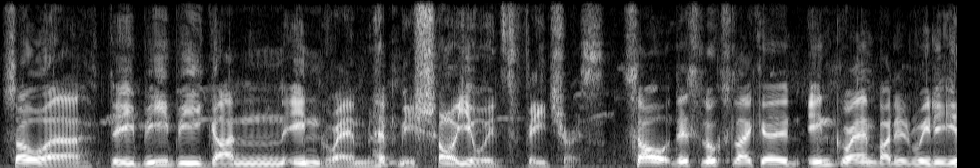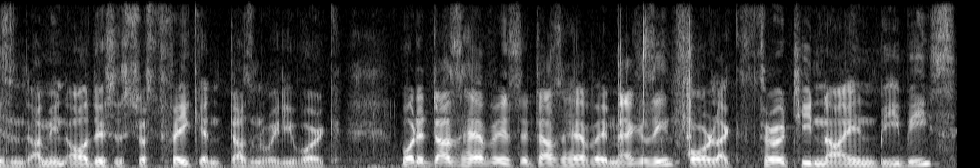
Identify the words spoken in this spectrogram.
So uh, the BB gun Ingram, let me show you its features. So this looks like an Ingram, but it really isn't. I mean, all this is just fake and doesn't really work. What it does have is it does have a magazine for like 39 BBs.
